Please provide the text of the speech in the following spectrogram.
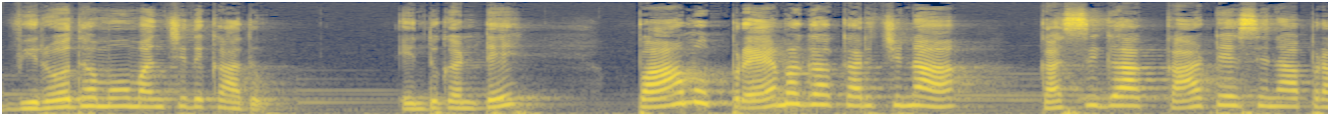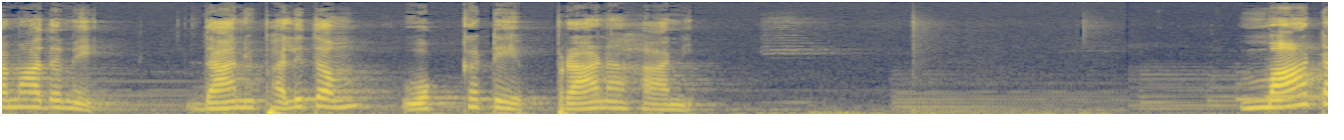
విరోధము మంచిది కాదు. ఎందుకంటే పాము ప్రేమగా కరిచినా కసిగా కాటేసినా ప్రమాదమే. దాని ఫలితం ఒక్కటే ప్రాణహాని. మాట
